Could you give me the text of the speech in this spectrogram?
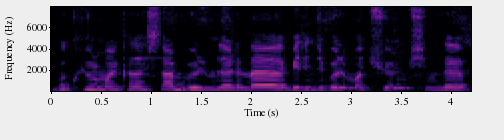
Bakıyorum arkadaşlar bölümlerine. Birinci bölüm açıyorum şimdi.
